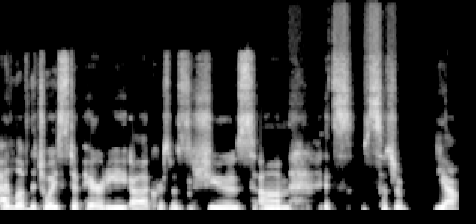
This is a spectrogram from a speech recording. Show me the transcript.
I love the choice to parody uh, Christmas shoes. Um, it's such a yeah.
